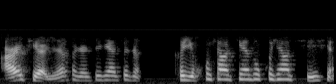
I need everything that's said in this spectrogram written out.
而且人和人之间这种可以互相监督、互相提醒，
